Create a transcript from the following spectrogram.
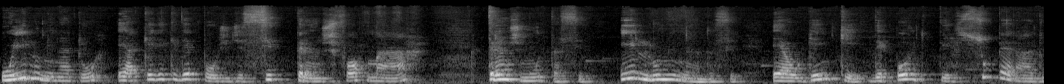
O iluminador é aquele que, depois de se transformar, transmuta-se, iluminando-se. É alguém que, depois de ter superado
